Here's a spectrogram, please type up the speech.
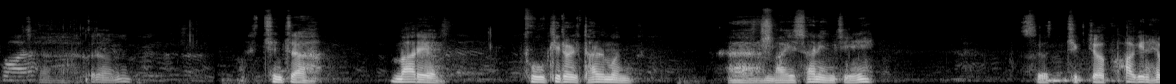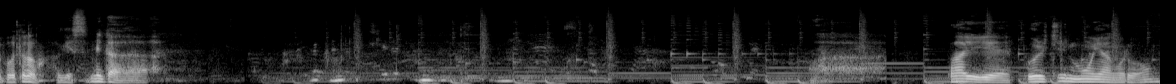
자, 그럼, 진짜, 말의 두 길을 닮은, 아, 마이산인지, 스- 직접 확인해 보도록 하겠습니다. 바위에 벌집 모양으로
